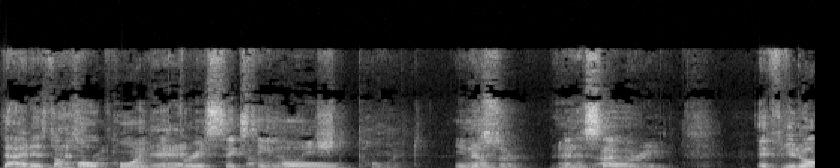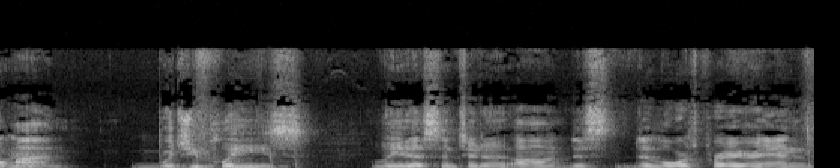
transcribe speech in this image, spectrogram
That is the That's whole right. point That- of three sixteen the whole unleashed. point. You know, yes, sir. and And so-. If you don't mind, would you please lead us into the uh, this the Lord's prayer and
